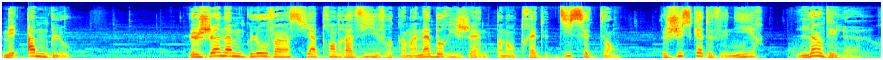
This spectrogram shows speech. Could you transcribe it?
mais Amglo. Le jeune Amglo va ainsi apprendre à vivre comme un aborigène pendant près de 17 ans, jusqu'à devenir l'un des leurs.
